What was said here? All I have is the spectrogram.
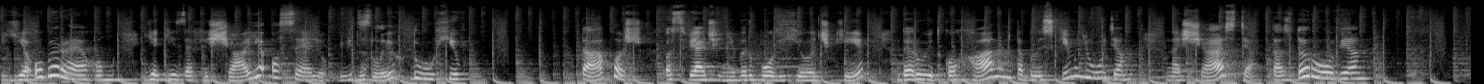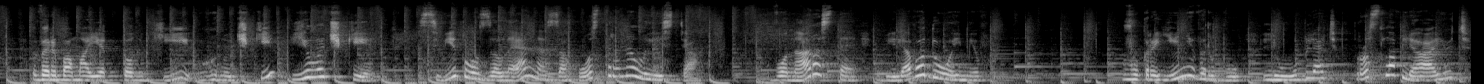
є оберегом, який захищає оселю від злих духів. Також освячені вербові гілочки дарують коханим та близьким людям на щастя та здоров'я. Верба має тонкі, гнучкі гілочки, світло-зелене загострене листя. Вона росте біля водоймів. В Україні вербу люблять, прославляють,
